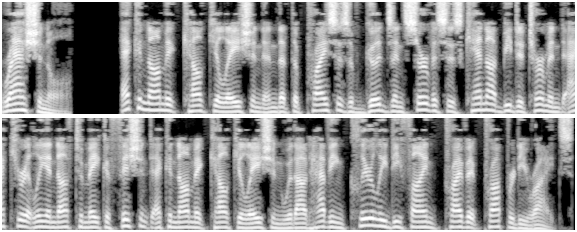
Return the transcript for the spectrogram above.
rational economic calculation and that the prices of goods and services cannot be determined accurately enough to make efficient economic calculation without having clearly defined private property rights.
